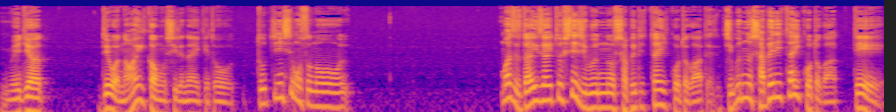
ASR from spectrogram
メディアではないかもしれないけどどっちにしてもそのまず題材として自分の喋りたいことがあって自分の喋りたいことがあって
